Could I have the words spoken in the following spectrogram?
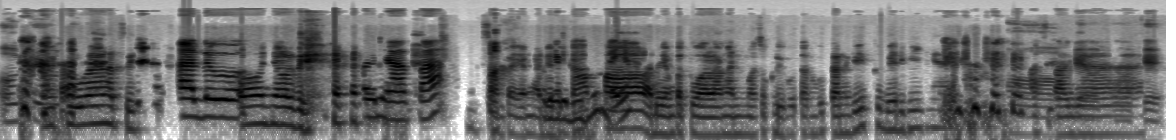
Oke. Okay. banget sih. Aduh. Konyol sih. Ternyata. Sampai yang ada di kapal, ya? ada yang petualangan masuk di hutan-hutan gitu berbinya. Oh, Astaga. Oke.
